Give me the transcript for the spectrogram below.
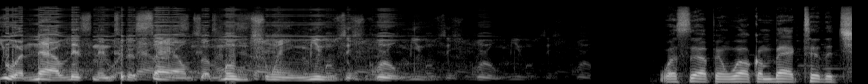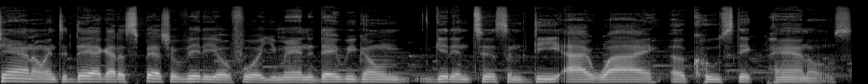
You are now listening to the sounds of Mood Swing Music Group. What's up and welcome back to the channel and today I got a special video for you man. Today we gonna get into some DIY acoustic panels.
